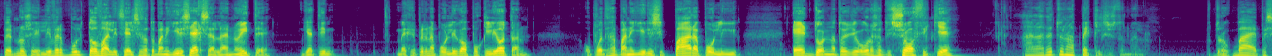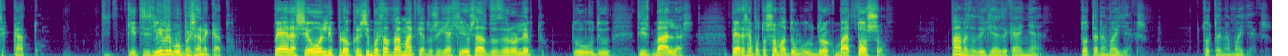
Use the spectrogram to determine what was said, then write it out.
περνούσε η Λίβερπουλ, το βάλει η Τσέλση, θα το πανηγυρίσει έξαλα, εννοείται. Γιατί μέχρι πριν από λίγο αποκλειόταν. Οπότε θα πανηγυρίσει πάρα πολύ έντονα το γεγονός ότι σώθηκε. Αλλά δεν τον απέκλεισε τον άλλον. Ο Ντρογμπά έπεσε κάτω. Και της Λίβερπουλ πέσανε κάτω. Πέρασε όλη η πρόκριση μπροστά από τα μάτια τους για χιλιοστάτα του δευτερολέπτου του, του, της μπάλας. Πέρασε από το σώμα του Ντρογμπά τόσο. Πάμε το 2019. Τότε ένα Μάγιαξ. Τότε ένα Μάγιαξ.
